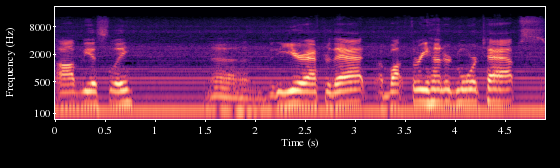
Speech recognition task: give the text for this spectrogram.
obviously. Uh, the year after that I bought 300 more taps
